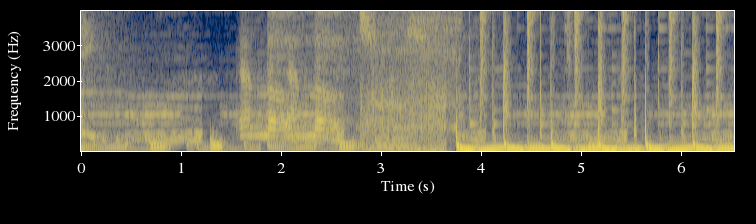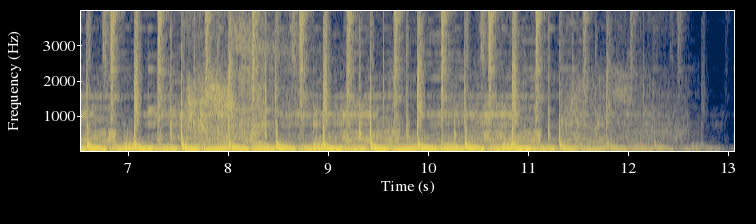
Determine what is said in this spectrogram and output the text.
peace, and love. And love.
